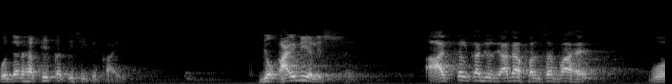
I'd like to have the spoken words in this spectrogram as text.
وہ در حقیقت اسی کے قائل جو آئیڈیلسٹ ہیں۔ آج کل کا جو زیادہ فلسفہ ہے، وہ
